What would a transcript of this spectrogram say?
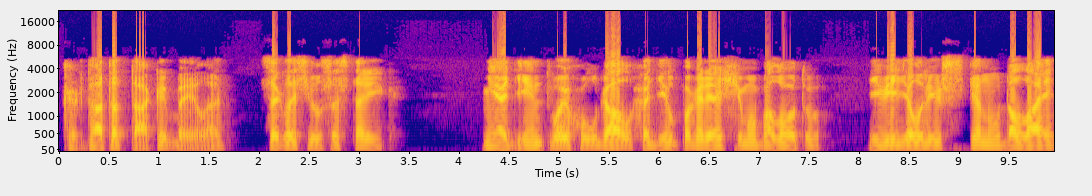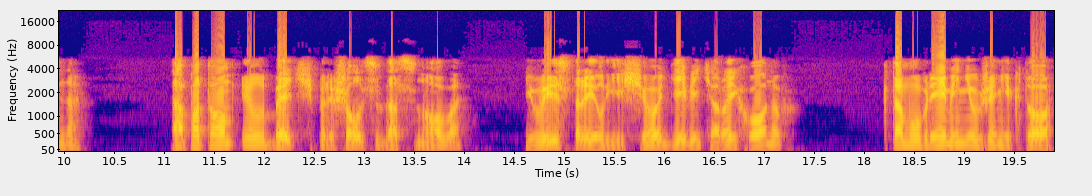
«Когда-то так и было», — согласился старик. «Не один твой хулгал ходил по горящему болоту и видел лишь стену Далайна. А потом Илбеч пришел сюда снова и выстроил еще девять райхонов. К тому времени уже никто,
